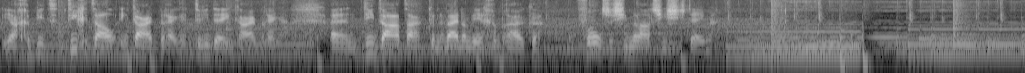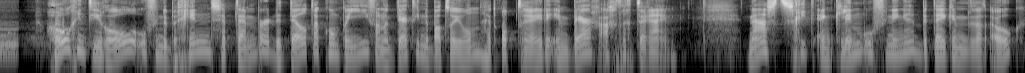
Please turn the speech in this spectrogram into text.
ja, gebied digitaal in kaart brengen, 3D in kaart brengen. En die data kunnen wij dan weer gebruiken voor onze simulatiesystemen. Hoog in Tirol oefende begin september de Delta-compagnie van het 13e bataljon het optreden in bergachtig terrein. Naast schiet- en klimoefeningen betekende dat ook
